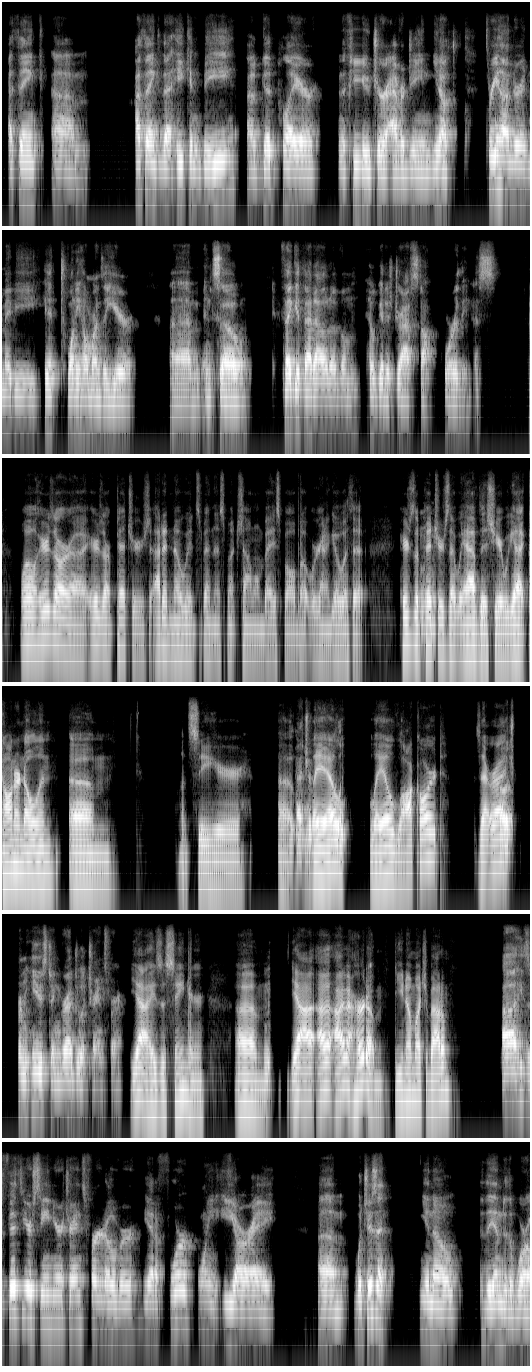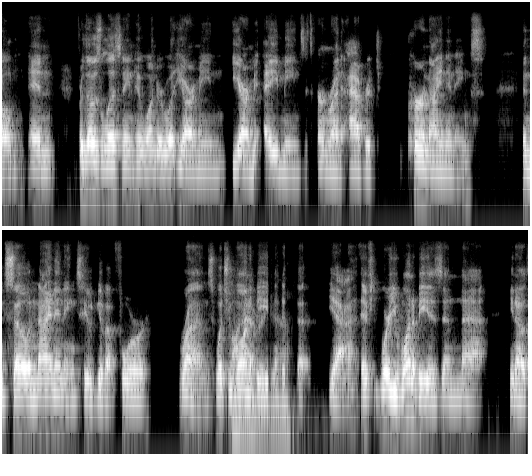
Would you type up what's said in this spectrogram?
I think um, I think that he can be a good player in the future, averaging you know 300, maybe hit 20 home runs a year. Um, and so if they get that out of him, he'll get his draft stock worthiness. Well, here's our uh, here's our pitchers. I didn't know we'd spend this much time on baseball, but we're gonna go with it. Here's the mm-hmm. pitchers that we have this year. We got Connor Noland. Um, let's see here. Uh, Lael Lael Lockhart. Is that right? Oh, from Houston, graduate transfer. Yeah, he's a senior. Um, hmm. yeah, I, I haven't heard of him. Do you know much about him? Uh, he's a fifth year senior, transferred over. He had a four point ERA, um, which isn't, you know, the end of the world. And for those listening who wonder what ERA mean, ERA means it's earn run average per nine innings. And so in nine innings, he would give up four runs. What you want to be, yeah. yeah, if where you want to be is in that, you know,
